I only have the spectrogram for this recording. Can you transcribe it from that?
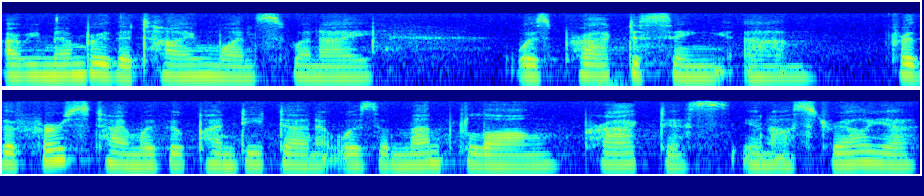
I remember the time once when I was practicing um, for the first time with U Pandita, and it was a month long practice in Australia.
